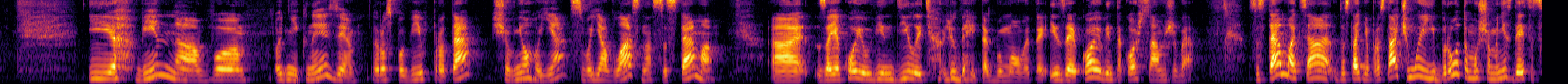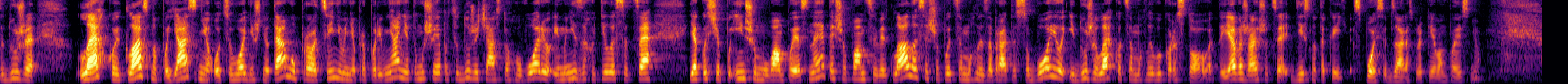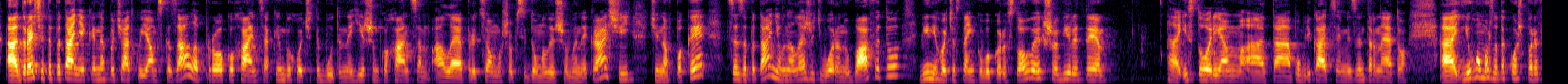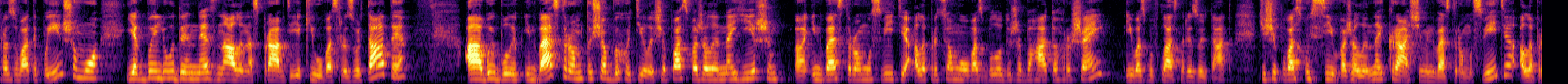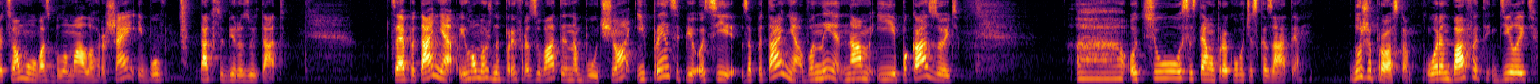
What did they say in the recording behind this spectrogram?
І він в одній книзі розповів про те, що в нього є своя власна система, за якою він ділить людей, так би мовити, і за якою він також сам живе. Система ця достатньо проста. Чому я її беру? Тому що мені здається, це дуже легко і класно пояснює от сьогоднішню тему про оцінювання, про порівняння, тому що я про це дуже часто говорю, і мені захотілося це якось ще по-іншому вам пояснити, щоб вам це відклалося, щоб ви це могли забрати з собою і дуже легко це могли використовувати. Я вважаю, що це дійсно такий спосіб зараз, про який я вам поясню. До речі, те питання, яке на початку я вам сказала про коханця, ким ви хочете бути найгіршим коханцем, але при цьому, щоб всі думали, що ви найкращий, чи навпаки, це запитання належить Уорену Баффету. Він його частенько використовує, якщо вірити. Історіям та публікаціям із інтернету його можна також перефразувати по-іншому. Якби люди не знали насправді, які у вас результати, а ви були б інвестором, то що б ви хотіли? Щоб вас вважали найгіршим інвестором у світі, але при цьому у вас було дуже багато грошей, і у вас був класний результат. Чи щоб у вас усі вважали найкращим інвестором у світі, але при цьому у вас було мало грошей і був так собі результат. Це питання його можна перефразувати на будь-що. І, в принципі, оці запитання вони нам і показують оцю систему, про яку хочу сказати. Дуже просто. Уоррен Баффет ділить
